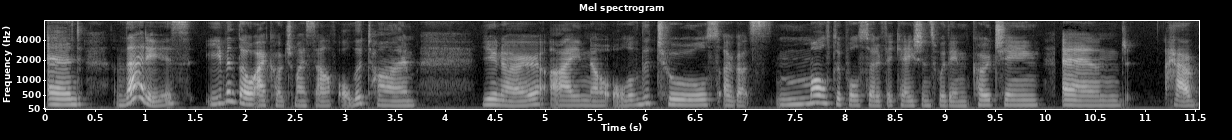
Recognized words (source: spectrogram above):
And that is, even though I coach myself all the time you know, I know all of the tools. I've got multiple certifications within coaching and have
